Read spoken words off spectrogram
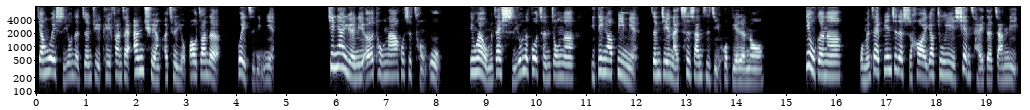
将未使用的针具可以放在安全而且有包装的位置里面，尽量远离儿童呢或是宠物。另外，我们在使用的过程中呢，一定要避免针尖来刺伤自己或别人哦。第五个呢，我们在编织的时候要注意线材的张力。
